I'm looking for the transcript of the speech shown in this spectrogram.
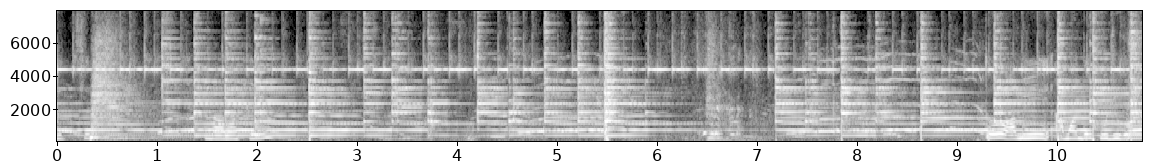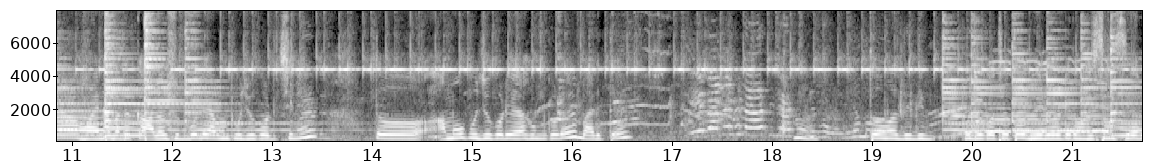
হচ্ছে বাবাকে। তো আমি আমাদের পুজো করা হয় না আমাদের কালো ওষুধ বলে আমি পুজো করছি না। তো আমিও পুজো করি এরকম করে বাড়িতে। হ্যাঁ তো আমার দিদি পুজো করছে তো ভিডিওটি তোমাদের সঙ্গে শেয়ার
